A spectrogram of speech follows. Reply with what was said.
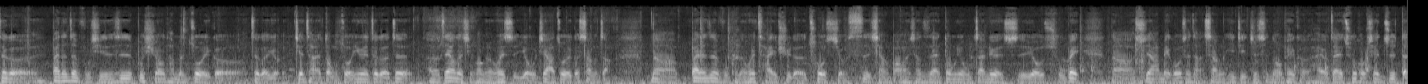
这个拜登政府其实是不希望他们做一个这个有减产的动作，因为这个这呃这样的情况可能会使油价做一个上涨。那拜登政府可能会采取的措施有四项，包含像是在动用战略石油储备，那施压美国生产商以及支持诺佩克，还有在出口限制等。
